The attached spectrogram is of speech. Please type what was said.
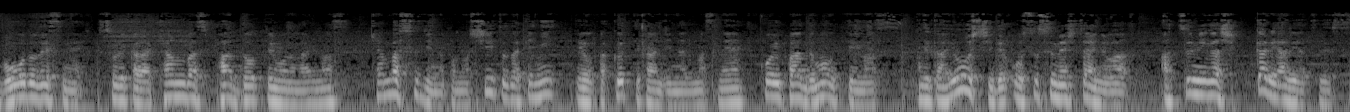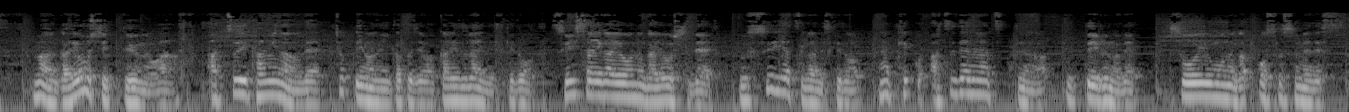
ボードですね。それからキャンバスパッドというものがあります。キャンバス筋のこのシートだけに絵を描くって感じになりますね。こういうパッドも売っています。で、画用紙でおすすめしたいのは厚みがしっかりあるやつです。まあ画用紙っていうのは厚い紙なので、ちょっと今の言い方じゃ分かりづらいんですけど、水彩画用の画用紙で薄いやつがあるんですけど、なんか結構厚手のやつっていうのが売っているので、そういうものがおすすめです。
